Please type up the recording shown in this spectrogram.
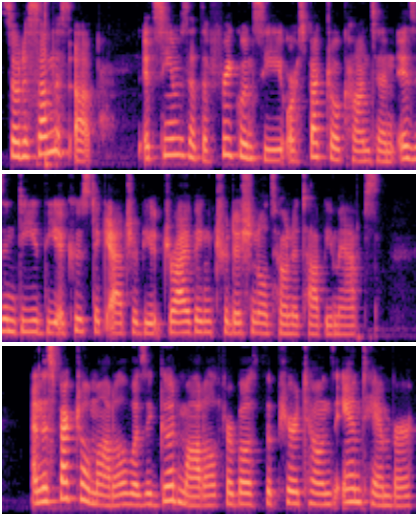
So to sum this up, it seems that the frequency or spectral content is indeed the acoustic attribute driving traditional tonotopy maps. And the spectral model was a good model for both the pure tones and timbre,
